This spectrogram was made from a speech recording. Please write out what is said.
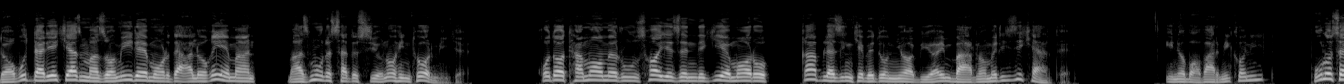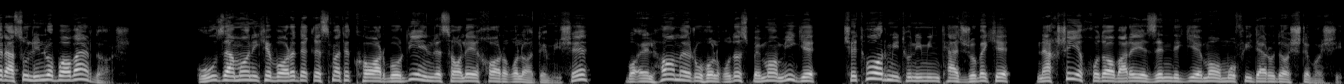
داوود در یکی از مزامیر مورد علاقه من مزمور 139 اینطور میگه خدا تمام روزهای زندگی ما رو قبل از اینکه به دنیا بیایم برنامه ریزی کرده. اینو باور می‌کنید؟ پولس رسول این رو باور داشت. او زمانی که وارد قسمت کاربردی این رساله خارق العاده میشه با الهام روح القدس به ما میگه چطور می‌تونیم این تجربه که نقشه خدا برای زندگی ما مفیده رو داشته باشیم.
